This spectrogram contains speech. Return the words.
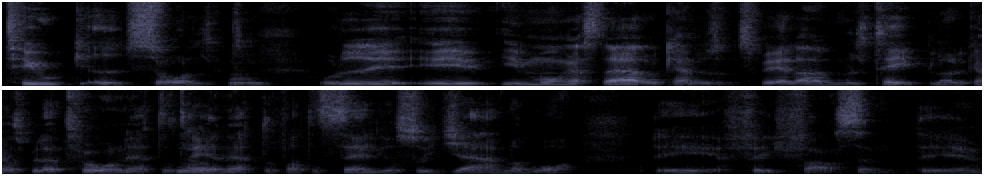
tokutsålt. Mm. Och du i, i många städer kan du spela multipla, du kan spela två nätter, tre Ja. nätter för att det säljer så jävla bra. Det är fy fasen. Det är...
